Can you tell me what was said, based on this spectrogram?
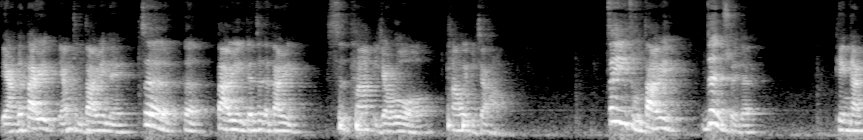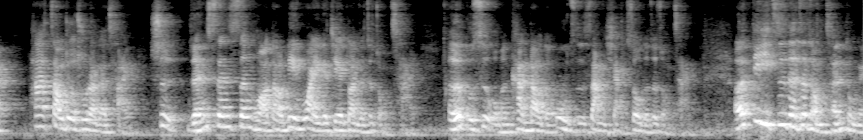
两个大运，两组大运呢，这个大运跟这个大运是它比较弱哦，它会比较好。这一组大运壬水的天干，它造就出来的财是人生升华到另外一个阶段的这种财，而不是我们看到的物质上享受的这种财。而地支的这种尘土呢，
